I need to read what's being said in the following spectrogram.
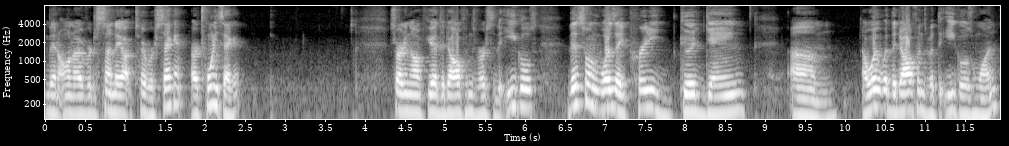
Then on over to Sunday, October 2nd, or 22nd. Starting off, you had the Dolphins versus the Eagles. This one was a pretty good game. Um, I went with the Dolphins, but the Eagles won.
